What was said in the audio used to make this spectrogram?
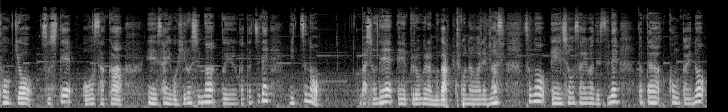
東京そして大阪、え最後広島という形で3つの場所で、えー、プログラムが行われます。その、えー、詳細はですねまた今回の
